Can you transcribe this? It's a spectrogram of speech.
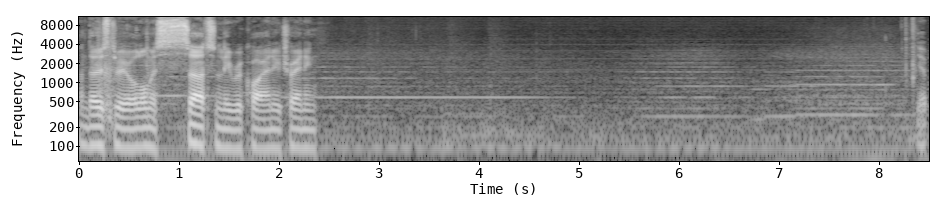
And those three will almost certainly require new training. Yep.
